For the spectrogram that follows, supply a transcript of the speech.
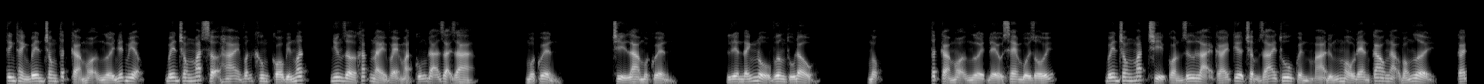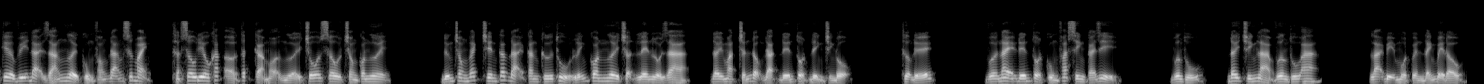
Tinh thành bên trong tất cả mọi người nhất miệng, bên trong mắt sợ hãi vẫn không có biến mất, nhưng giờ khắc này vẻ mặt cũng đã dại ra. Một quyền. Chỉ là một quyền. Liền đánh nổ vương thú đầu. Mộng. tất cả mọi người đều xem bối rối. Bên trong mắt chỉ còn dư lại cái kia chậm rãi thu quyền mà đứng màu đen cao ngạo bóng người, cái kia vĩ đại dáng người cùng phóng đãng sức mạnh, thật sâu điêu khắc ở tất cả mọi người chỗ sâu trong con người đứng trong vách trên các đại căn cứ thủ lĩnh con ngươi trận lên lồi ra, đầy mặt chấn động đạt đến tột đỉnh trình độ. Thượng đế, vừa nay đến tột cùng phát sinh cái gì? Vương thú, đây chính là vương thú a. Lại bị một quyền đánh bể đầu.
